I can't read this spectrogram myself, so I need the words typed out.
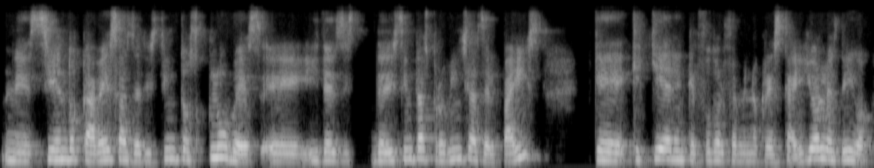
siendo cabezas de distintos clubes eh, y de, de, distintas provincias del país que, que, quieren que el fútbol femenino crezca. Y yo les digo,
